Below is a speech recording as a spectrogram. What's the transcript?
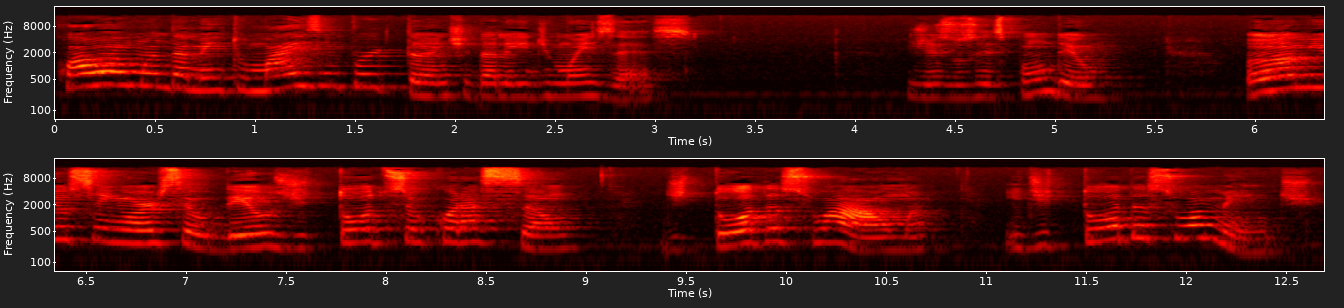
qual é o mandamento mais importante da lei de Moisés? Jesus respondeu: Ame o Senhor seu Deus de todo o seu coração, de toda a sua alma e de toda a sua mente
